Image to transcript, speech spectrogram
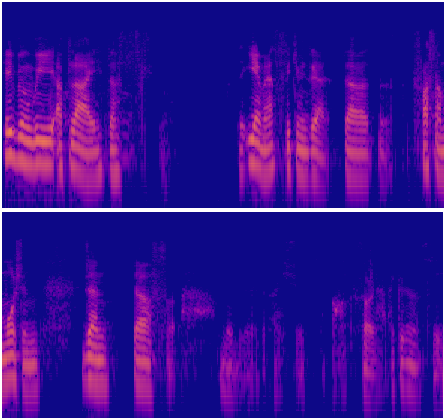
even we apply the, the EMS, which means the, the faster motion, then the, maybe like I should, oh, sorry, I couldn't see,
